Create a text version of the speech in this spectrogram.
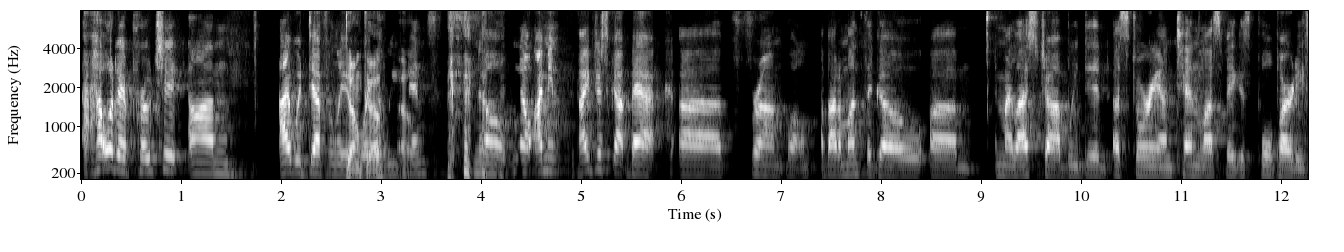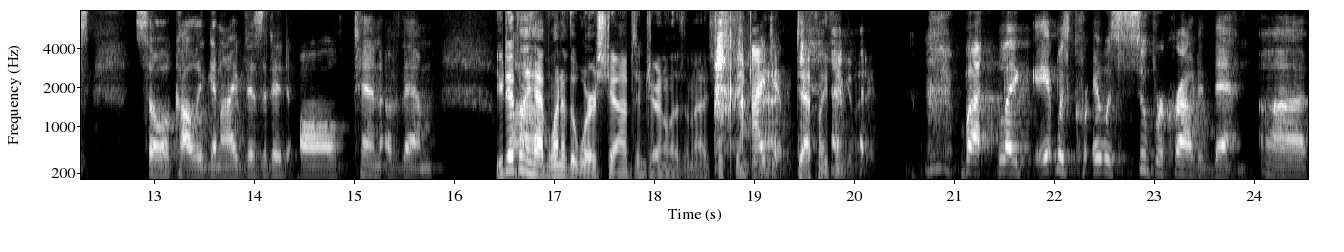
how would I approach it? Um, I would definitely Don't avoid go? the Oh. no, no. I mean, I just got back uh, from well, about a month ago. Um, in my last job, we did a story on ten Las Vegas pool parties. So a colleague and I visited all ten of them. You definitely have Um, one of the worst jobs in journalism. I was just thinking I that. do. Definitely thinking that. but like it was it was super crowded then uh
